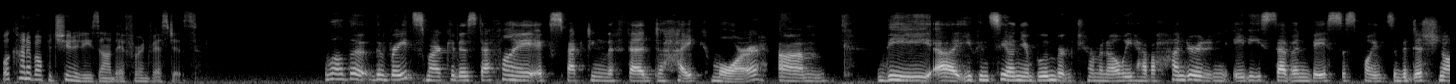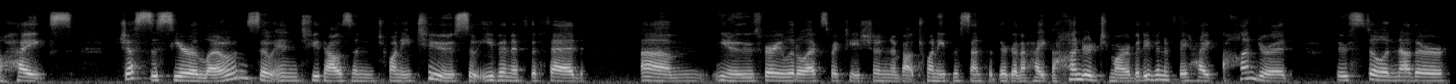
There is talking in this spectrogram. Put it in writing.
What kind of opportunities are there for investors? Well, the, the rates market is definitely expecting the Fed to hike more. Um, the uh, you can see on your Bloomberg terminal we have 187 basis points of additional hikes just this year alone. So in 2022, so even if the Fed, um, you know, there's very little expectation about 20% that they're going to hike 100 tomorrow. But even if they hike 100, there's still another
